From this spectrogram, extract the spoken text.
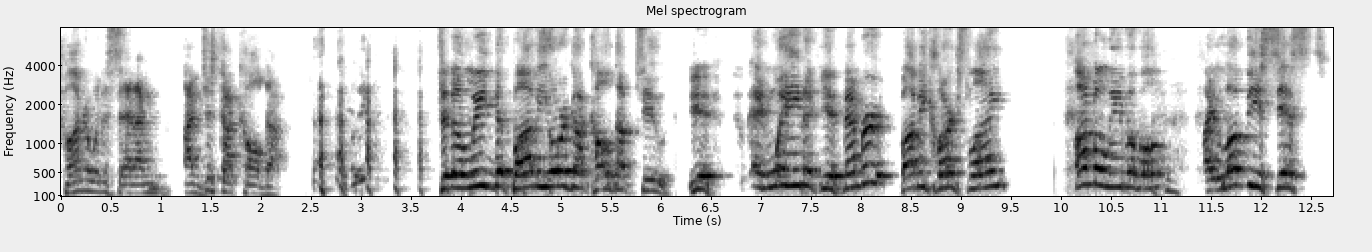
Connor would have said, I'm I've just got called up to the league that Bobby Orr got called up to. Yeah. And Wayne, you remember Bobby Clarke's line? Unbelievable. I love the assists.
